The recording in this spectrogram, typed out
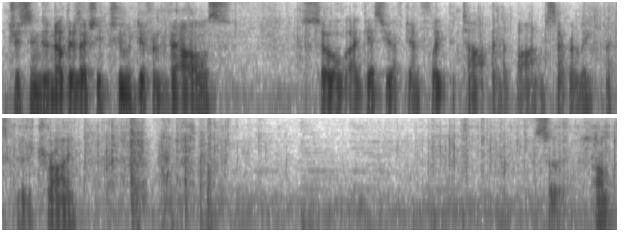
interesting to note there's actually two different valves. So I guess you have to inflate the top and the bottom separately. Let's give it a try. So pump.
